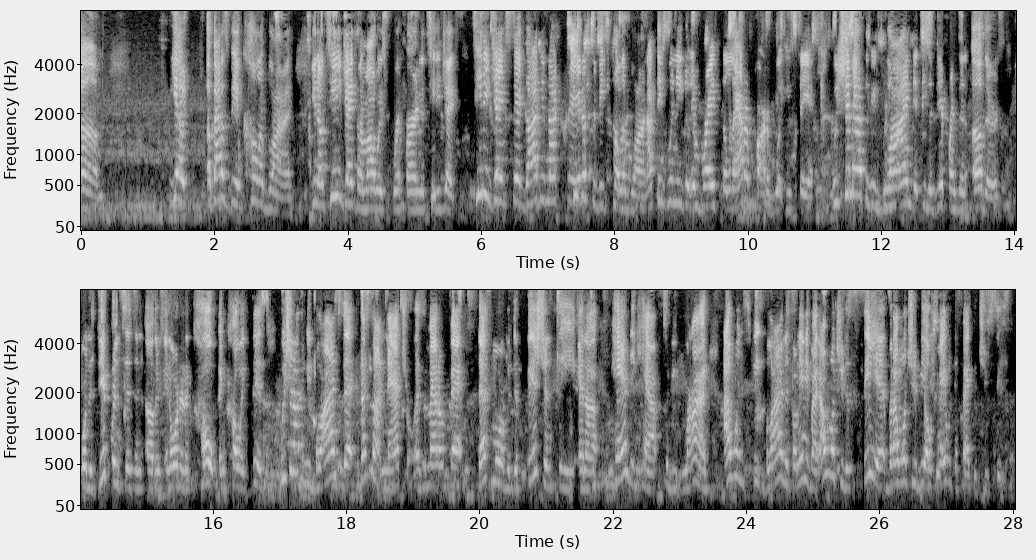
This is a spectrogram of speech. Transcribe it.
um, yeah, about us being colorblind. You know, T.D. Jakes, and I'm always referring to T.D. Jakes. T.D. Jakes said God did not create us to be colorblind. I think we need to embrace the latter part of what you said. We shouldn't have to be blinded to the difference in others or the differences in others in order to cope and coexist. We shouldn't have to be blind to that that's not natural. As a matter of fact, that's more of a deficiency and a handicap to be blind. I wouldn't speak blindness on anybody. I want you to see it, but I want you to be okay with the fact that you see it.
